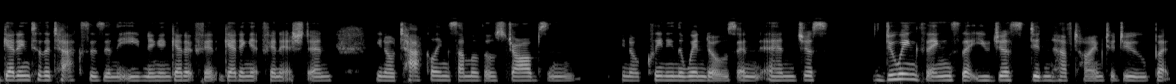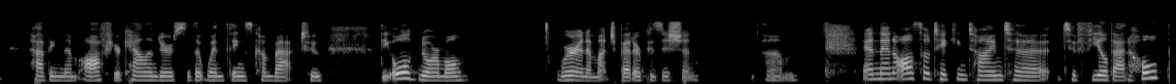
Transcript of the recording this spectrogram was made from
getting to the taxes in the evening and get it fin- getting it finished and you know tackling some of those jobs and you know cleaning the windows and and just doing things that you just didn't have time to do but having them off your calendar so that when things come back to the old normal we're in a much better position. Um, and then also taking time to to feel that hope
